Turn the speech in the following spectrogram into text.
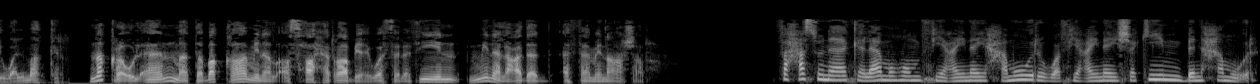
والمكر. نقرأ الآن ما تبقى من الأصحاح الرابع والثلاثين من العدد الثامن عشر. فحسن كلامهم في عيني حمور وفي عيني شكيم بن حمور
